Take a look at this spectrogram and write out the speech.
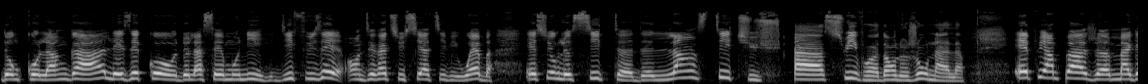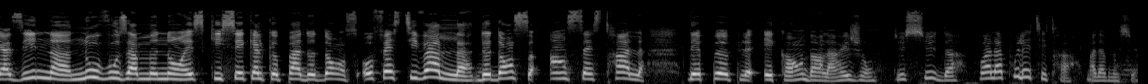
d'Onkolanga. Les échos de la cérémonie diffusés en direct sur CIA TV Web et sur le site de l'Institut à suivre dans le journal. Et puis en page magazine, nous vous amenons esquisser quelques pas de danse au festival de danse ancestrale des peuples écans dans la région du Sud. Voilà pour les titres, Madame, Monsieur.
